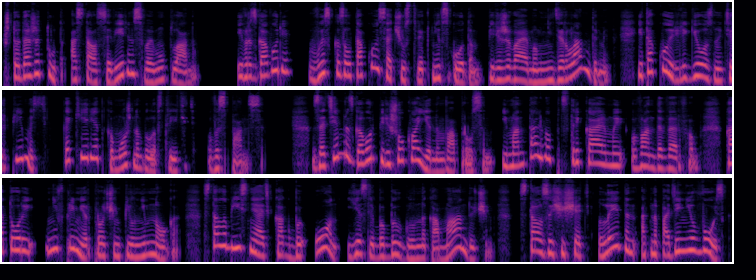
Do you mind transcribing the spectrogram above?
что даже тут остался верен своему плану. И в разговоре высказал такое сочувствие к невзгодам, переживаемым Нидерландами, и такую религиозную терпимость, какие редко можно было встретить в испанце. Затем разговор перешел к военным вопросам, и Монтальво, подстрекаемый Ван де Верфом, который, не в пример, прочим, пил немного, стал объяснять, как бы он, если бы был главнокомандующим, стал защищать Лейден от нападения войск,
